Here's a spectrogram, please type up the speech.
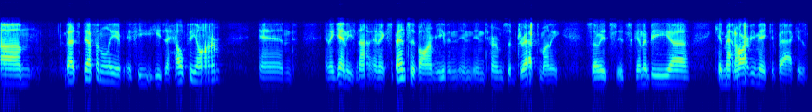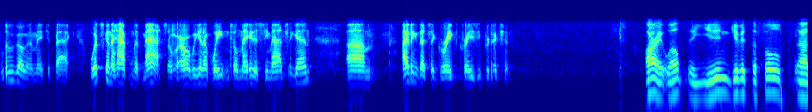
um, that's definitely if, if he he's a healthy arm, and and again he's not an expensive arm even in in terms of draft money. So it's it's going to be. Uh, can Matt Harvey make it back? Is Lugo going to make it back? What's going to happen with Matz? Or are we going to wait until May to see Matz again? Um, I think that's a great, crazy prediction. All right. Well, you didn't give it the full uh,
